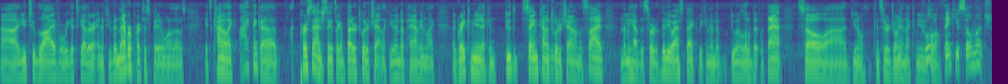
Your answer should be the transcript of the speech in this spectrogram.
uh, YouTube live where we get together. And if you've never participated in one of those, it's kind of like I think a personally, I just think it's like a better Twitter chat. Like you end up having like a great community that can do the same kind of Twitter chat on the side, and then we have this sort of video aspect. We can end up doing a little bit with that. So uh, you know, consider joining that community cool. as well. Thank you so much.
